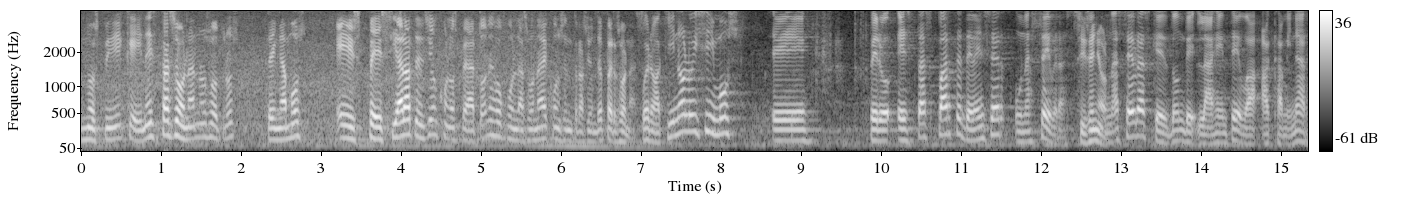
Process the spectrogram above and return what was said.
nos pide que en esta zona nosotros tengamos especial atención con los peatones o con la zona de concentración de personas. Bueno, aquí no lo hicimos, eh, pero estas partes deben ser unas cebras. Sí, señor. Unas cebras que es donde la gente va a caminar,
